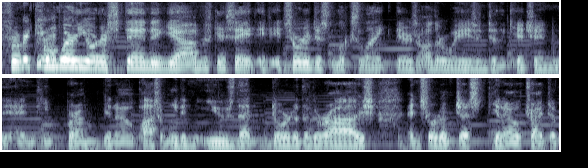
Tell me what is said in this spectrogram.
From, Rick, you from where you are standing, yeah, I'm just gonna say it, it, it. sort of just looks like there's other ways into the kitchen, and he, prob- you know, possibly didn't use that door to the garage, and sort of just, you know, tried to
